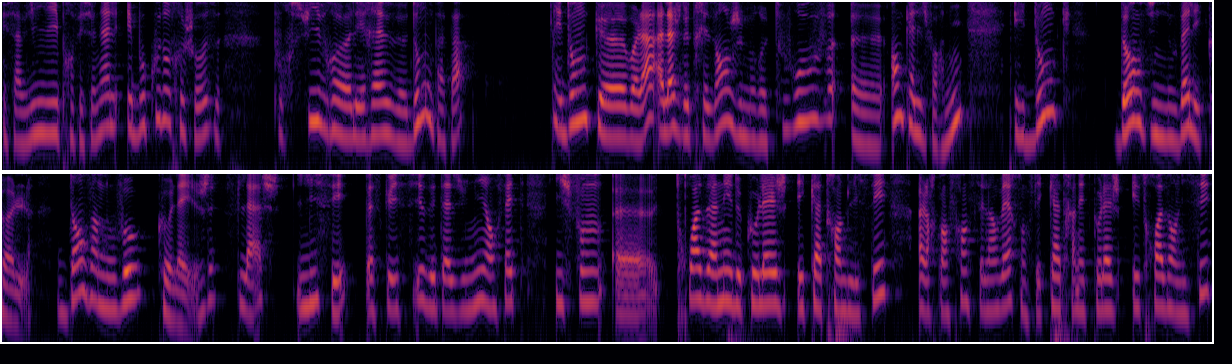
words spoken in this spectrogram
et sa vie professionnelle et beaucoup d'autres choses pour suivre les rêves de mon papa. Et donc euh, voilà, à l'âge de 13 ans, je me retrouve euh, en Californie et donc dans une nouvelle école, dans un nouveau collège slash lycée, parce qu'ici aux États-Unis, en fait, ils font euh, trois années de collège et quatre ans de lycée, alors qu'en France c'est l'inverse, on fait quatre années de collège et trois ans de lycée.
